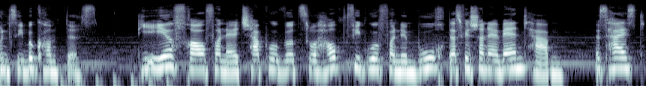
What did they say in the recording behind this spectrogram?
Und sie bekommt es. Die Ehefrau von El Chapo wird zur Hauptfigur von dem Buch, das wir schon erwähnt haben. Es heißt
